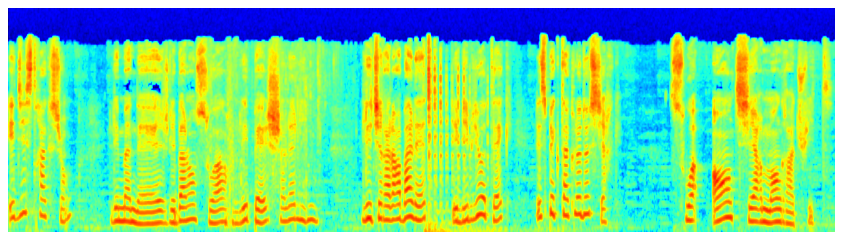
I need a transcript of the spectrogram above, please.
et distractions, les manèges, les balançoires, les pêches à la ligne, les tirs à l'arbalète, les bibliothèques, les spectacles de cirque, soient entièrement gratuites.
